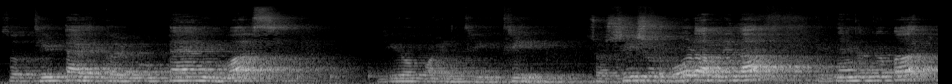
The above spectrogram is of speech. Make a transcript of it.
so theta is equal to tan inverse 0 0.33 so she should hold umbrella कितने एंगल के ऊपर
